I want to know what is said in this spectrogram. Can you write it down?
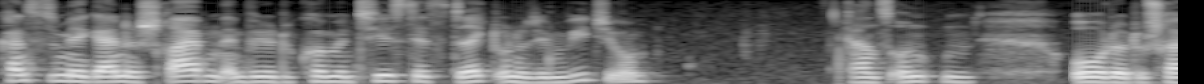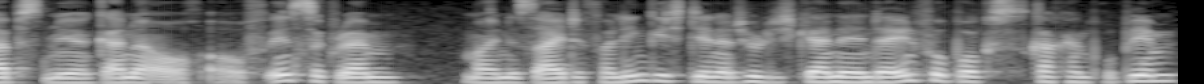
kannst du mir gerne schreiben. Entweder du kommentierst jetzt direkt unter dem Video ganz unten. Oder du schreibst mir gerne auch auf Instagram. Meine Seite verlinke ich dir natürlich gerne in der Infobox, gar kein Problem.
